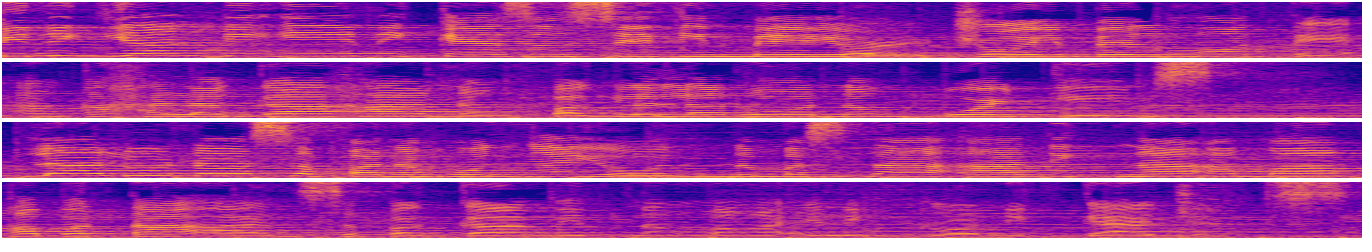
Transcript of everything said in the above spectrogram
Binigyan diin ni Quezon City Mayor Joy Belmonte ang kahalagahan ng paglalaro ng board games lalo na sa panahon ngayon na mas naadik na ang mga kabataan sa paggamit ng mga electronic gadgets.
